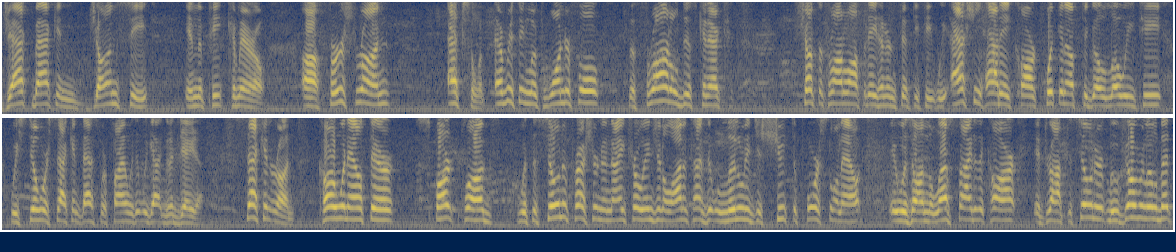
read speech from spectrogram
Jack back in John's seat in the Peak Camaro. Uh, first run, excellent. Everything looked wonderful. The throttle disconnect shut the throttle off at 850 feet. We actually had a car quick enough to go low ET. We still were second best. We're fine with it. We got good data. Second run, car went out there, spark plugs with the cylinder pressure in a nitro engine. A lot of times it will literally just shoot the porcelain out. It was on the left side of the car. It dropped the cylinder, it moved over a little bit.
